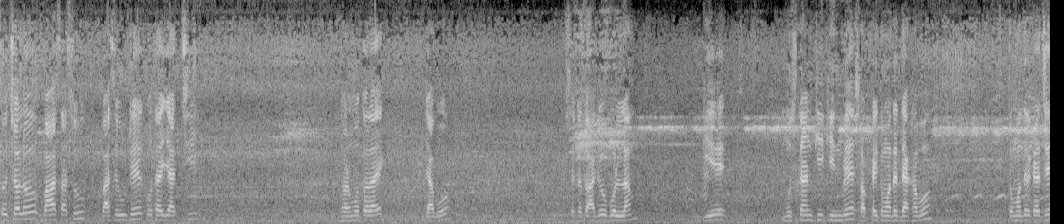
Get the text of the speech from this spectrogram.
তো চলো বাস আসুক। বাসে উঠে কোথায় যাচ্ছি? ধর্মতলায়। যাব। সেটা তো আগেও বললাম। গিয়ে মুস্কান কি কিনবে সবটাই তোমাদের দেখাবো। তোমাদের কাছে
